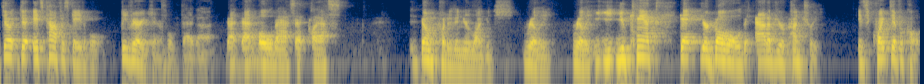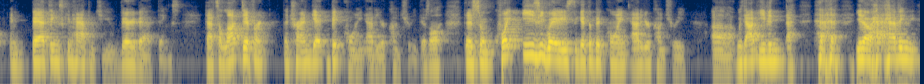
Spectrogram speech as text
don't, don't, it's confiscatable. Be very careful with that uh, that that old asset class. Don't put it in your luggage. Really, really, you, you can't get your gold out of your country. It's quite difficult, and bad things can happen to you. Very bad things. That's a lot different than trying to get Bitcoin out of your country. There's a there's some quite easy ways to get the Bitcoin out of your country uh, without even you know ha- having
